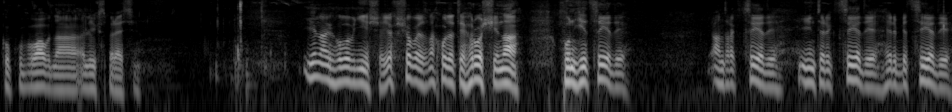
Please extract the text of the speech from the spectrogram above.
купував на Аліекспресі. І найголовніше, якщо ви знаходите гроші на фунгіциди антракциди, інтерекциди, гербіциди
